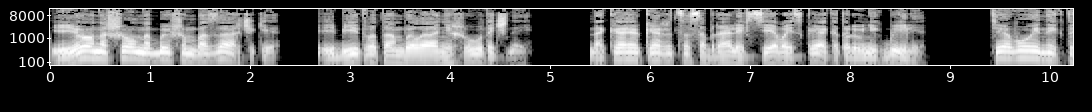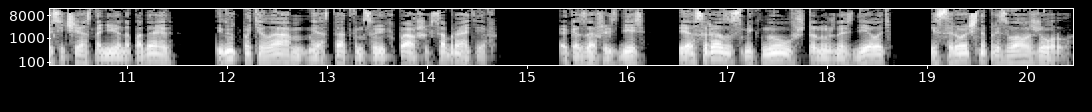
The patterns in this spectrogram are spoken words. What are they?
Ее нашел на бывшем базарчике, и битва там была нешуточной. На Каю, кажется, собрали все войска, которые у них были. Те воины, кто сейчас на нее нападает, идут по телам и остаткам своих павших собратьев. Оказавшись здесь, я сразу смекнул, что нужно сделать, и срочно призвал Жору.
